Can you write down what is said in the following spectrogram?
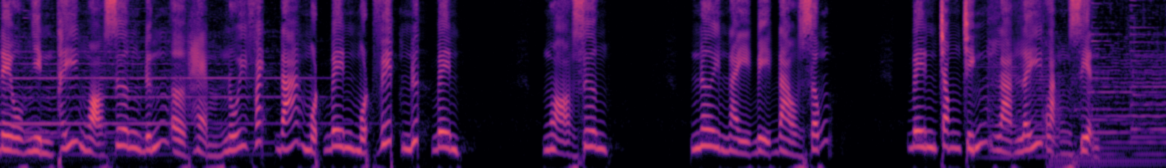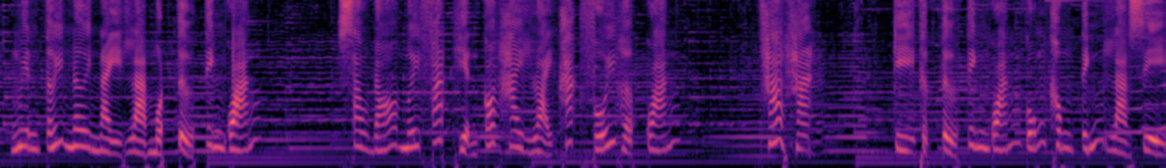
Đều nhìn thấy ngọ dương đứng ở hẻm núi vách đá một bên một vết nước bên. Ngọ dương, Nơi này bị đào rỗng. Bên trong chính là lấy quặng diện. Nguyên tới nơi này là một tử tinh quáng. Sau đó mới phát hiện có hai loại khác phối hợp quáng. Ha ha! Kỳ thực tử tinh quáng cũng không tính là gì.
